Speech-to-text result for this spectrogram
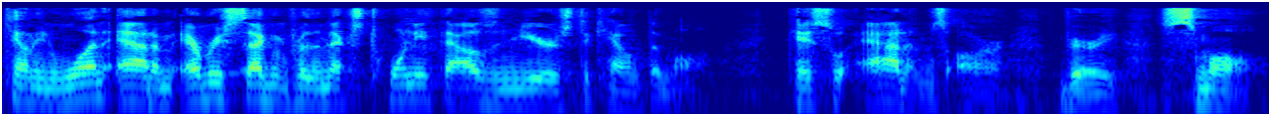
counting one atom every second for the next twenty thousand years to count them all. Okay, so atoms are very small.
